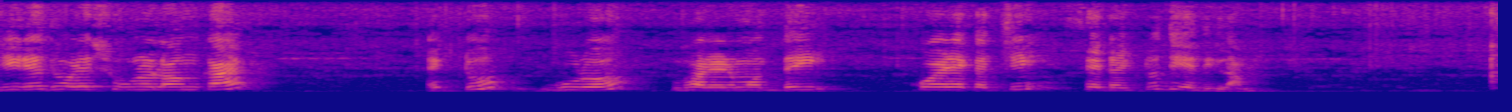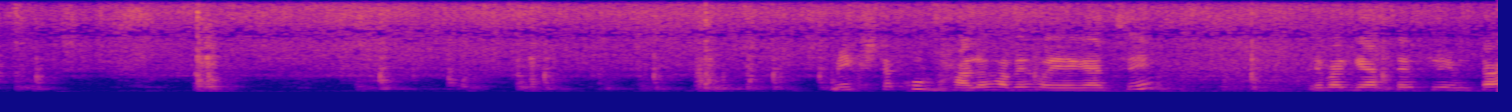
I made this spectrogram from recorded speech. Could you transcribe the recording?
জিরে ধরে শুকনো লঙ্কার একটু গুঁড়ো ঘরের মধ্যেই করে রেখেছি, সেটা একটু দিয়ে দিলাম। মিক্সটা খুব ভালোভাবে হয়ে গেছে। এবার গ্যাসের ফ্লেমটা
